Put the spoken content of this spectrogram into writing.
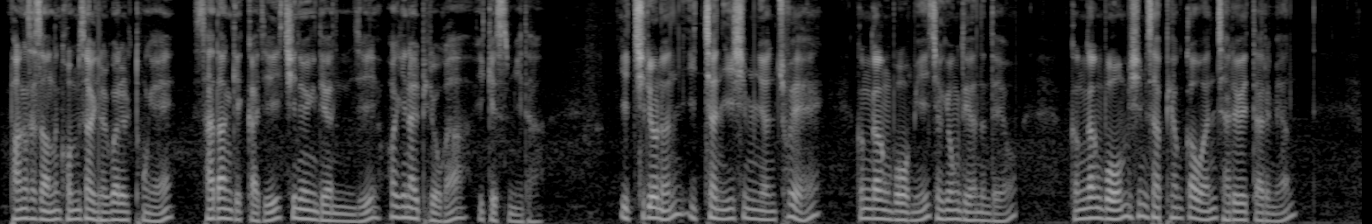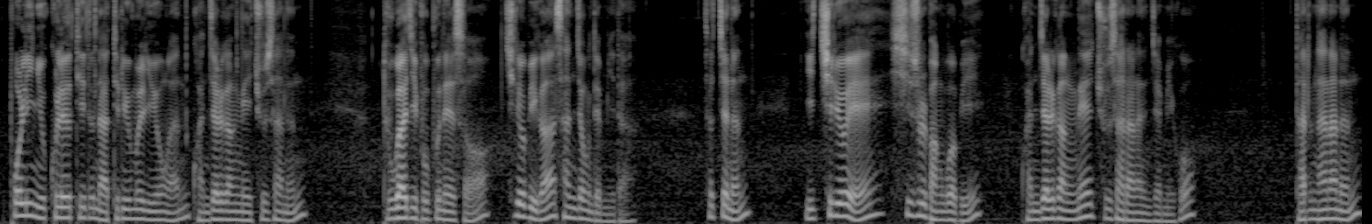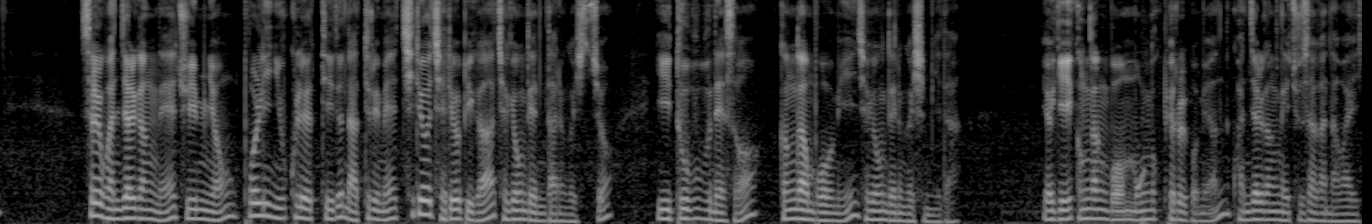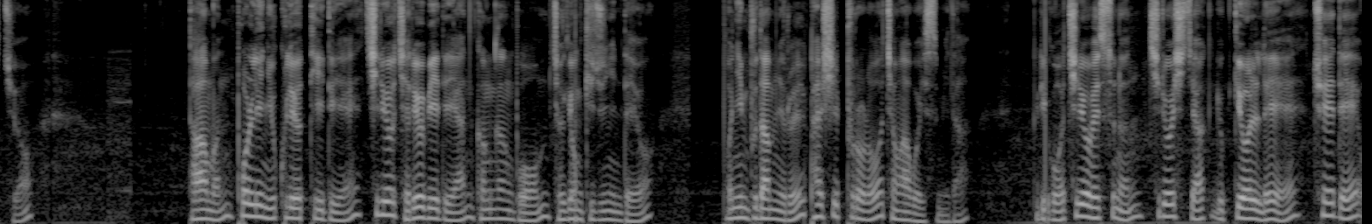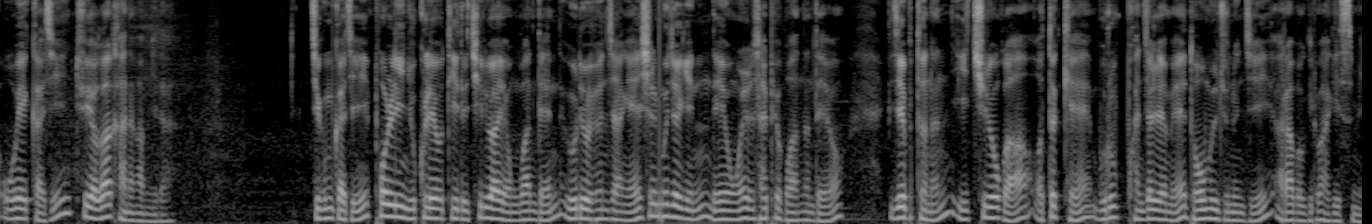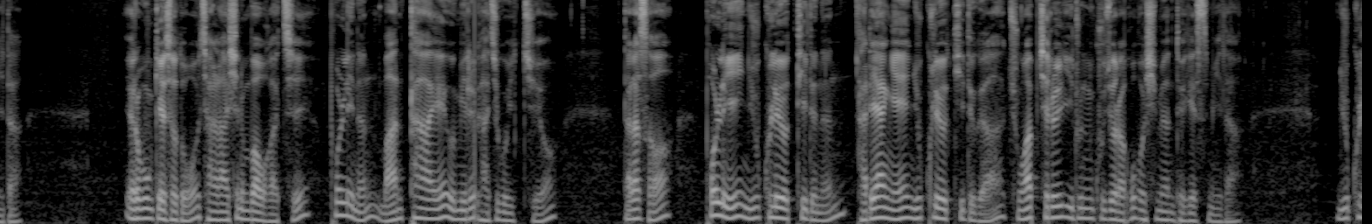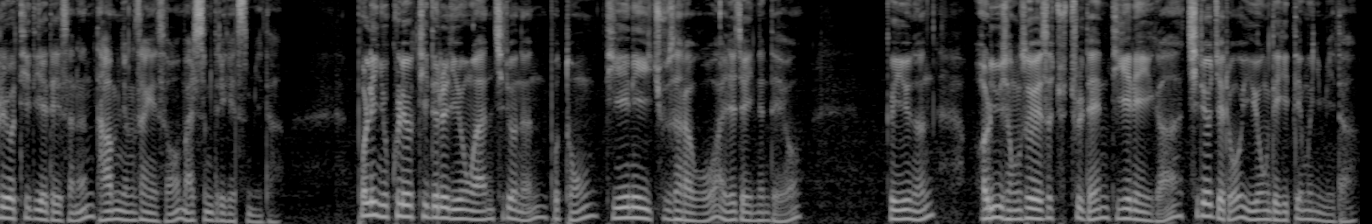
방사선 검사 결과를 통해 4단계까지 진행되었는지 확인할 필요가 있겠습니다. 이 치료는 2020년 초에 건강보험이 적용되었는데요. 건강보험 심사평가원 자료에 따르면 폴리뉴클레오티드 나트륨을 이용한 관절강 내 주사는 두 가지 부분에서 치료비가 산정됩니다. 첫째는 이 치료의 시술 방법이 관절강 내 주사라는 점이고 다른 하나는 슬관절강 내 주입용 폴리뉴클레오티드 나트륨의 치료 재료비가 적용된다는 것이죠. 이 두 부분에서 건강보험이 적용되는 것입니다. 여기 건강보험 목록표를 보면 관절강 내 주사가 나와 있죠. 다음은 폴리뉴클레오티드의 치료 재료비에 대한 건강보험 적용 기준인데요. 본인 부담률을 80%로 정하고 있습니다. 그리고 치료 횟수는 치료 시작 6개월 내에 최대 5회까지 투여가 가능합니다. 지금까지 폴리뉴클레오티드 치료와 연관된 의료 현장의 실무적인 내용을 살펴보았는데요. 이제부터는 이 치료가 어떻게 무릎 관절염에 도움을 주는지 알아보기로 하겠습니다. 여러분께서도 잘 아시는 바와 같이 poly는 많다의 의미를 가지고 있지요. 따라서 폴리 뉴클레오티드는 다량의 뉴클레오티드가 중합체를 이룬 구조라고 보시면 되겠습니다. 뉴클레오티드에 대해서는 다음 영상에서 말씀드리겠습니다. 폴리뉴클레오티드를 이용한 치료는 보통 DNA 주사라고 알려져 있는데요. 그 이유는 어류 정소에서 추출된 DNA가 치료제로 이용되기 때문입니다.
